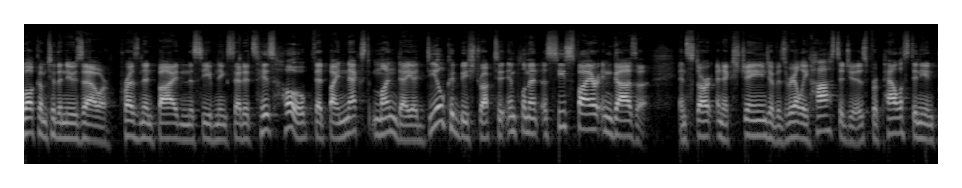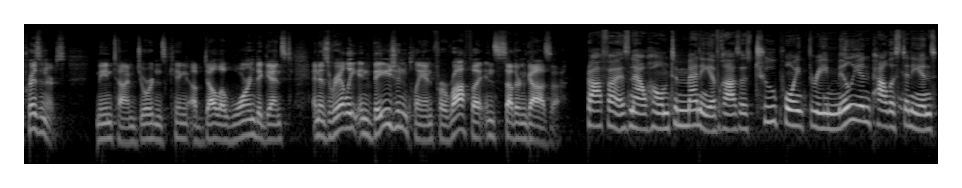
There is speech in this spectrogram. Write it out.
Welcome to the News Hour. President Biden this evening said it's his hope that by next Monday, a deal could be struck to implement a ceasefire in Gaza and start an exchange of Israeli hostages for Palestinian prisoners. Meantime, Jordan's King Abdullah warned against an Israeli invasion plan for Rafah in southern Gaza. Rafah is now home to many of Gaza's 2.3 million Palestinians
